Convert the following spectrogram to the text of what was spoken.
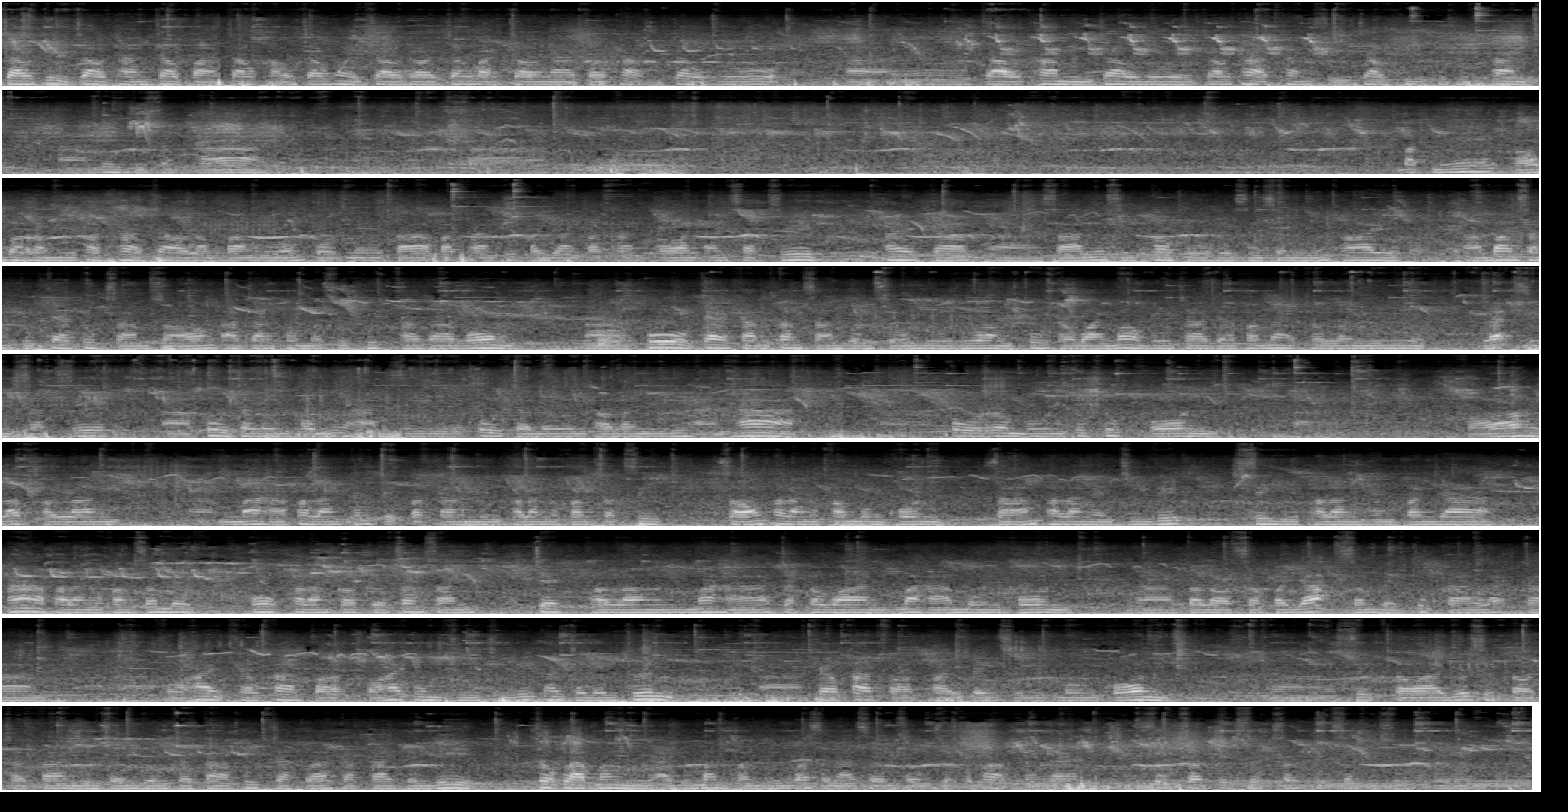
เจ้าที่เจ้าทางเจ้าป่าเจ้าเขาเจ้าห้วยเจ้าดอยเจ้าไหลเจ้านาเจ้าทาเจ้ารู อ่าเจ้าถ้ำเจ้ารูเจ้าทาสทั้งสีเจ้าที่ทุกๆท่านอ่าด้วยจิตศรัทธาสาธุ บัดนี้ขอบารมีพระข้าเจ้าลำปางหลวงโปรดเมตตาประทานที่พยานประทานพรอันศักดิ์สิทธิ์ให้กับอ่าสานุสิทธิ์พ่อปู่ฤาษีสมิงไทยอาบ้านสันติแก้ทุกสามสองอาจารย์พมสิทธิธาดาวงผู้แก้กรรมตั้งสารบวงสงดูดวง ผู้ถวายมอบบูชาแด่พระแม่ธรณีและสิ่งศักดิ์สิทธิ์ผู้เจริญพรมวิหารสี่ผู้เจริญธรณีวิหารห้าผู้ร่วมบุญทุกๆคน อรับพลังมหาพลังทั้งเจ็ดประการหนึ่งพลังแห่งความศักดิ์สิทธิ์สองพลังแห่งความมงคลสามพลังแห่งชีวิตสี่พลังแห่งปัญญาห้าพลังแห่งความสำเร็จหกพลังก่อเกิดสร้างสรรค์เจ็ดพลังมหาจักรวาล มหามงคลตลอดสัพยะสำเร็จทุกการและการขอให้แค้วคาดปลอดขอให้อุ้มชูชีวิตให้เจริญขึ้นแค้วคาดปลอดภัยเป็นสิริมงคล สืบต่ออายุสืบต่อชะตามีเสริมดวงชะตาพลิกจากร้ายกลับกลายเป็นดีโชคลาภมั่งมีอายุมั่นขวัญยืนวาสนาเสริมส่งสุขภาพแข็งแรงสุขสันติสุขสันติสันติสุขเอง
